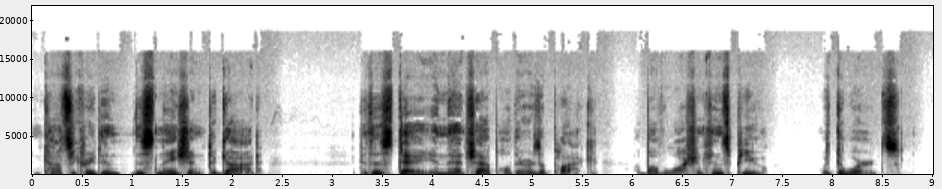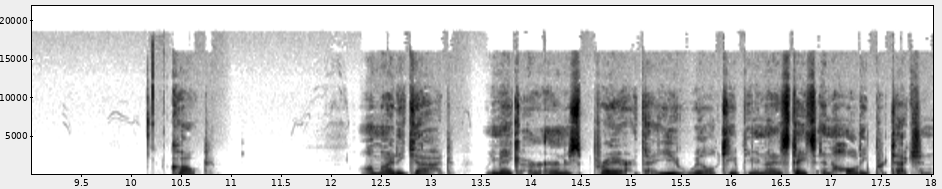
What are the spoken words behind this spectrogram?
and consecrating this nation to God. To this day, in that chapel, there is a plaque above Washington's pew with the words quote, Almighty God, we make our earnest prayer that you will keep the United States in holy protection.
